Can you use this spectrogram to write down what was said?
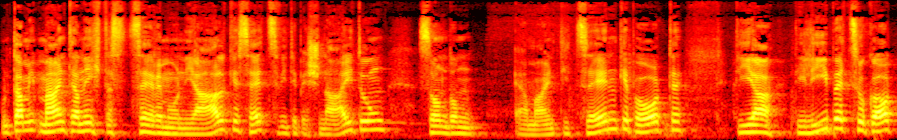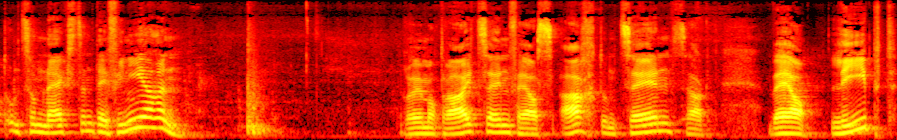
Und damit meint er nicht das Zeremonialgesetz wie die Beschneidung, sondern er meint die zehn Gebote, die ja die Liebe zu Gott und zum Nächsten definieren. Römer 13, Vers 8 und 10 sagt, wer liebt,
